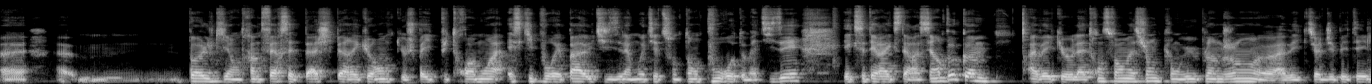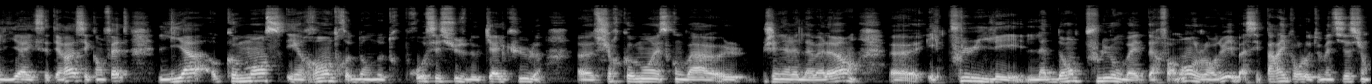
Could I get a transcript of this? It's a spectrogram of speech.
euh, euh, Paul qui est en train de faire cette tâche hyper récurrente que je paye depuis trois mois, est-ce qu'il pourrait pas utiliser la moitié de son temps pour automatiser, etc., etc. C'est un peu comme avec euh, la transformation qu'ont eu plein de gens euh, avec ChatGPT, l'IA, etc., c'est qu'en fait, l'IA commence et rentre dans notre processus de calcul euh, sur comment est-ce qu'on va générer de la valeur. et plus il est là-dedans, plus on va être performant. Aujourd'hui, bah, c'est pareil pour l'automatisation.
